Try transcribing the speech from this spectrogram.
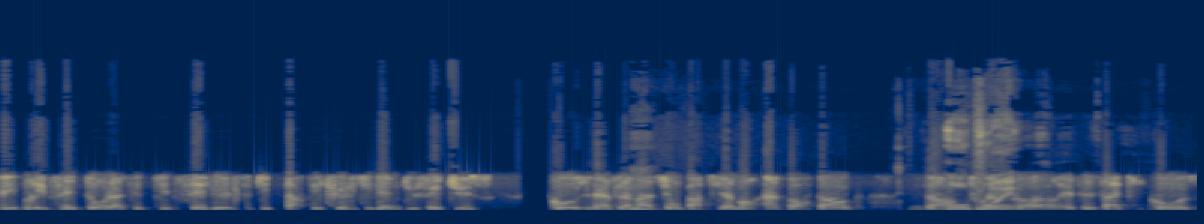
débris fétaux, là, ces petites cellules, ces petites particules qui viennent du fœtus, causent une inflammation particulièrement importante dans tout le corps et c'est ça qui cause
